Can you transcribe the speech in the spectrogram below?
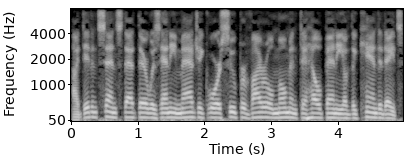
I didn't sense that there was any magic or super viral moment to help any of the candidates.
